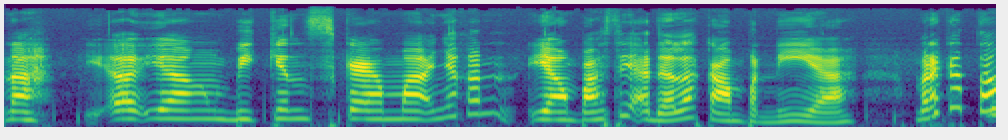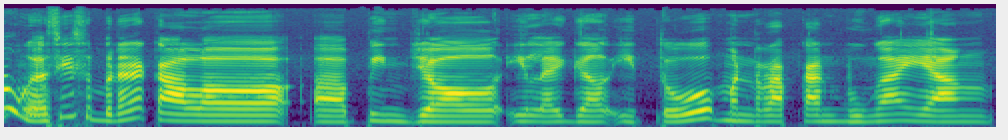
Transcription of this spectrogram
Nah, eh, yang bikin skemanya kan yang pasti adalah company ya. Mereka tahu nggak sih sebenarnya kalau eh, pinjol ilegal itu menerapkan bunga yang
